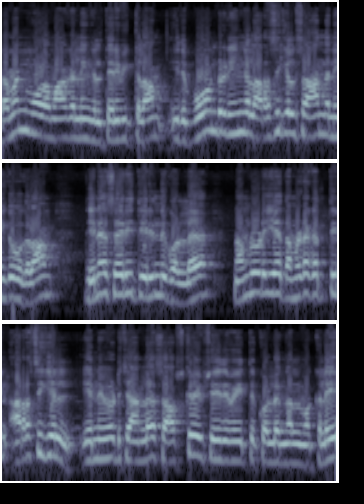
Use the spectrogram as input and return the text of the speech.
கமெண்ட் மூலமாக நீங்கள் தெரிவிக்கலாம். இது போன்று நீங்கள் அரசியல் சார்ந்த நிகழ்வுகளாம் தினசரி தெரிந்து கொள்ள நம்மளுடைய தமிழகத்தின் அரசியல் என்னோட சேனலை சப்ஸ்கிரைப் செய்து வைத்துக் கொள்ளுங்கள் மக்களே.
